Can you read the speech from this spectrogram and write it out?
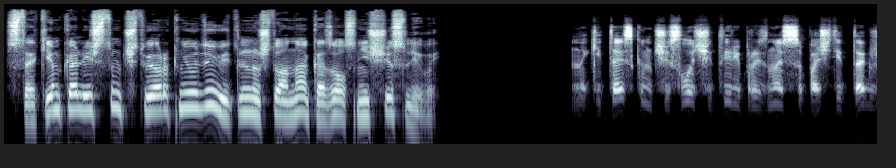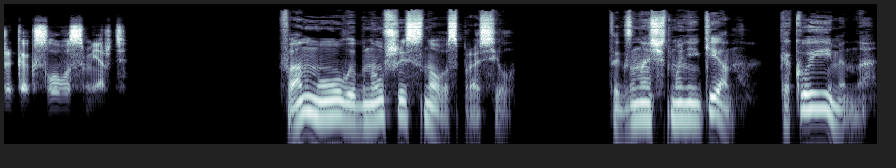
С таким количеством четверок неудивительно, что она оказалась несчастливой. На китайском число 4 произносится почти так же, как слово «смерть». Фанму, улыбнувшись, снова спросил. «Так значит, манекен. Какой именно?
